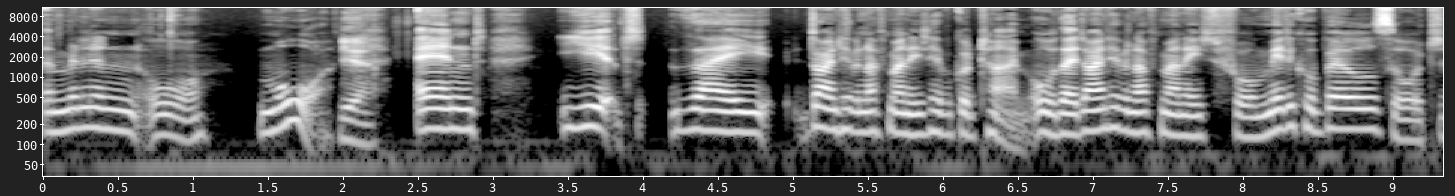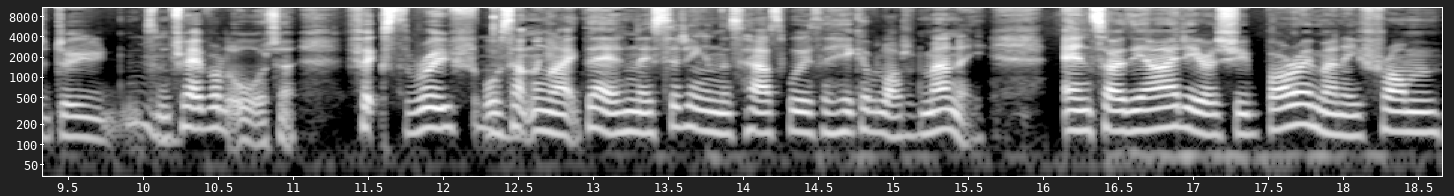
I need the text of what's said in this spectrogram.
a million or more Yeah. and yet they don't have enough money to have a good time, or they don't have enough money for medical bills, or to do some hmm. travel, or to fix the roof, or hmm. something like that, and they're sitting in this house worth a heck of a lot of money. And so the idea is you borrow money from,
